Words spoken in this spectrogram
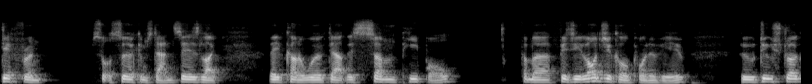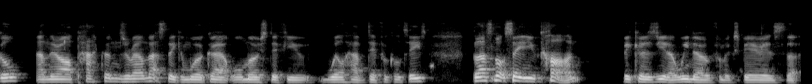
different sort of circumstances, like they've kind of worked out. There's some people from a physiological point of view who do struggle, and there are patterns around that, so they can work out almost if you will have difficulties. But that's not saying you can't, because you know we know from experience that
